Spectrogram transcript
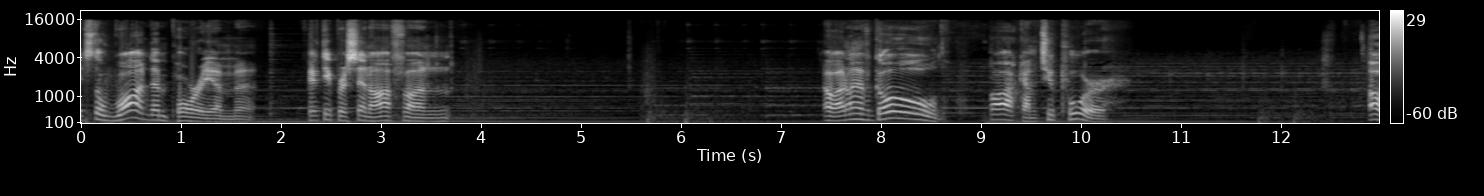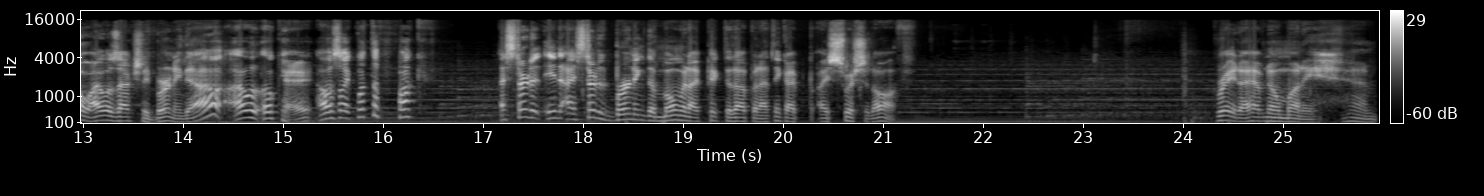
It's the Wand Emporium. 50% off on... Oh, I don't have gold. Fuck, I'm too poor. Oh, I was actually burning that. I, was okay. I was like, what the fuck? I started in. I started burning the moment I picked it up, and I think I I switched it off. Great, I have no money. I'm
